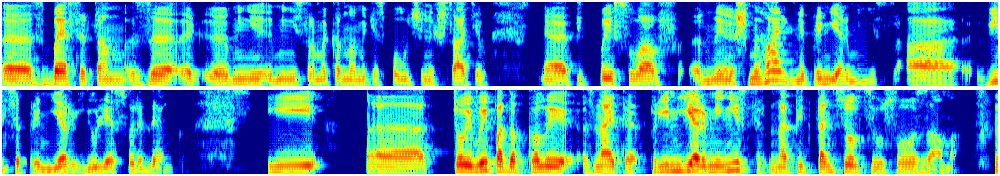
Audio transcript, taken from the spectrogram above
е, з Бесетом, з е, е, міні- міністром економіки Сполучених Штатів е, підписував не Шмигаль, не прем'єр-міністр, а віце-прем'єр Юлія Свериденко. І е, той випадок, коли, знаєте, прем'єр-міністр на підтанцьовці у свого зама.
